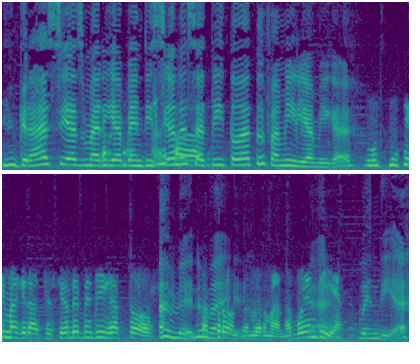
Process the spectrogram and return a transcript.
Gracias, María. Bendiciones a ti y toda tu familia, amiga. Muchísimas gracias. Dios les bendiga a todos. Amén, Hasta María. pronto, mi hermana. Buen día. Ah, buen día.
